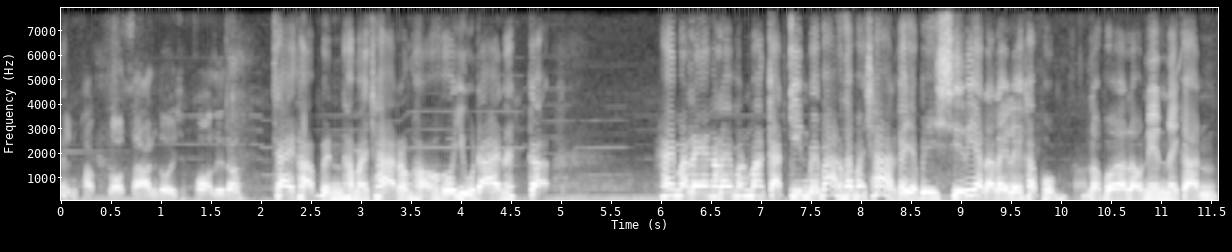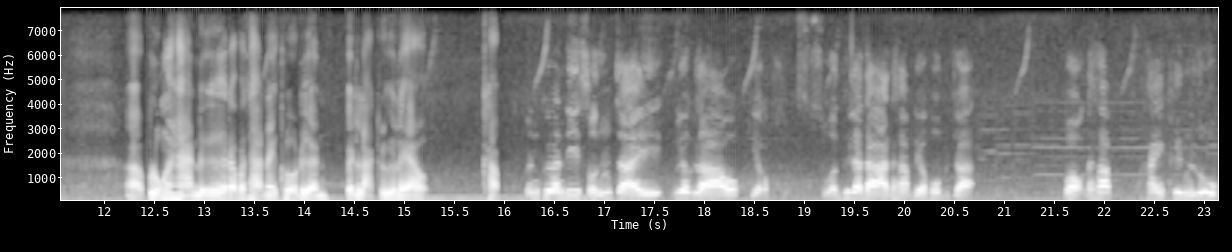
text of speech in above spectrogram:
เป็นผักปลอดสารโดยเฉพาะเลยเนาะใช่ครับเป็นธรรมชาติของเขาเขาก็อยู่ได้นะก็ให้แมลงอะไรมันมากัดกินไปบ้างธรรมชาติ ก็อย่าไปซีเรียสอะไรเลยครับผมแล้วเพราะว่าเราเน้นในการเอ่อปรุงอาหารหรือรับประทานในครัวเรือนเป็นหลักอยู่แล้วครับ เพื่อนๆที่สนใจเรื่องราวเกี่ยวกับ สวนพิรดานะครับ เดี๋ยวผมจะบอกนะครับให้ขึ้นรูป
